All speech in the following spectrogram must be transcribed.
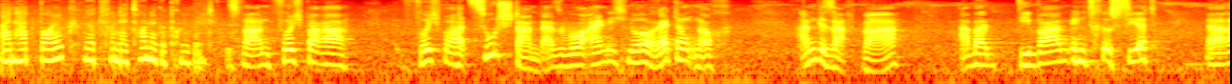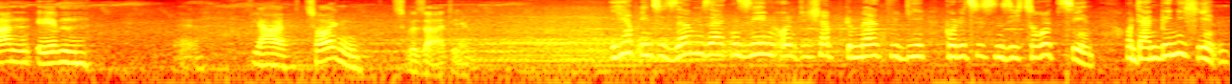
Reinhard Bolk wird von der Tonne geprügelt. Es war ein furchtbarer, furchtbarer Zustand, also wo eigentlich nur Rettung noch angesagt war. Aber die waren interessiert daran, eben äh, ja, Zeugen zu beseitigen. Ich habe ihn zusammensacken sehen und ich habe gemerkt, wie die Polizisten sich zurückziehen. Und dann bin ich hin.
